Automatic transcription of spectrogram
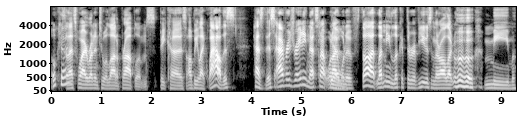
Okay. So that's why I run into a lot of problems because I'll be like, "Wow, this has this average rating. That's not what I would have thought." Let me look at the reviews, and they're all like, "Meme."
